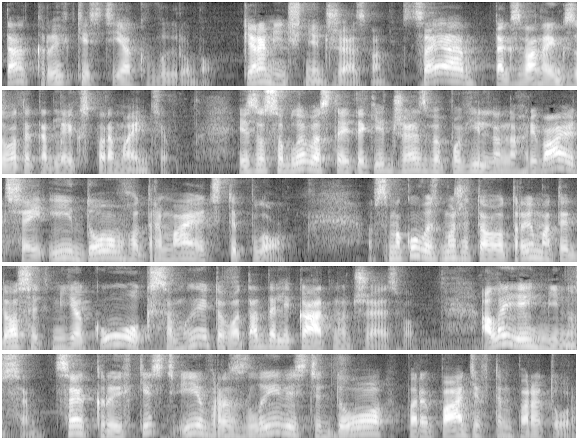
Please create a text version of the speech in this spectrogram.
та крихкість як виробу. Керамічні джезви це так звана екзотика для експериментів. Із особливостей такі джезви повільно нагріваються і довго тримають тепло. В смаку ви зможете отримати досить м'яку, оксамитову та делікатну джезву. Але є й мінуси: це крихкість і вразливість до перепадів температур.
